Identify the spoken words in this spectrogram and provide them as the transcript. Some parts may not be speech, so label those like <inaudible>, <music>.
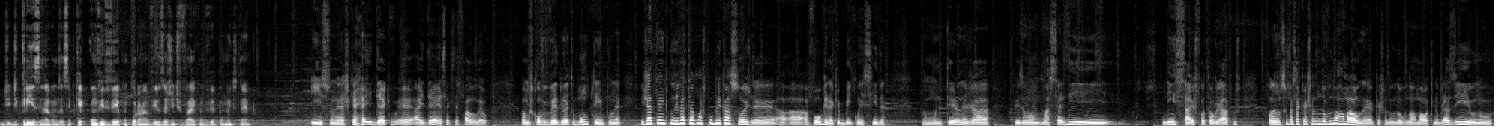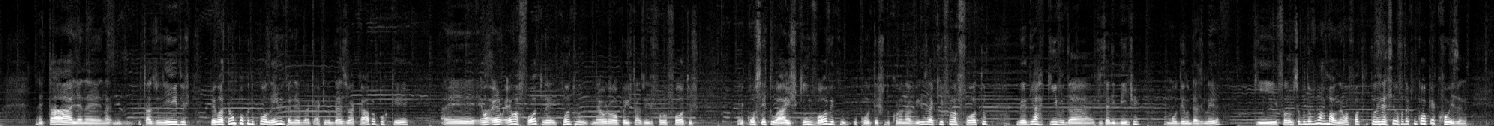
de, de, crise, né, vamos dizer assim, porque conviver com o coronavírus a gente vai conviver por muito tempo. Isso, né? Acho que a ideia, é, a ideia é essa que você falou, Léo. Vamos conviver durante um bom tempo, né? E já tem, inclusive, até algumas publicações, né? A, a Vogue, né, que é bem conhecida no mundo inteiro, né? Já fez uma, uma série de, de ensaios fotográficos falando sobre essa questão do novo normal, né? A questão do novo normal aqui no Brasil, no, na Itália, né? nos Estados Unidos Pegou até um pouco de polêmica né, aqui no Brasil a capa, porque é, é, uma, é uma foto, né, enquanto na Europa e Estados Unidos foram fotos é, conceituais que envolvem o contexto do coronavírus, aqui foi uma foto meio de arquivo da Gisele Bündchen, a modelo brasileira, que falando sobre o novo normal, né? Uma foto que poderia ser foto com qualquer coisa, né?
